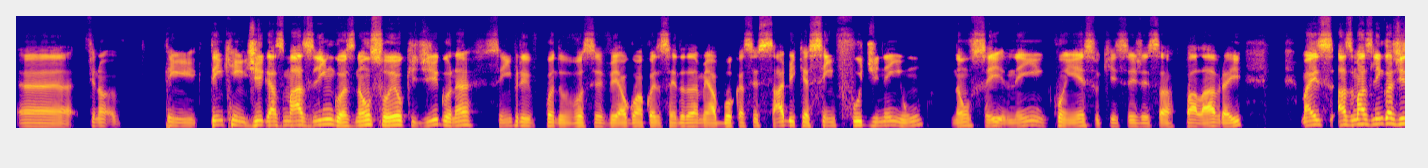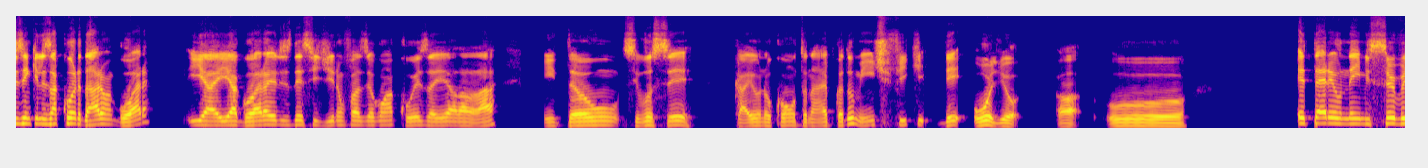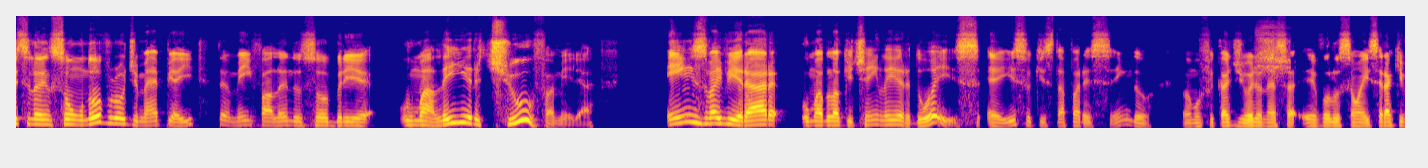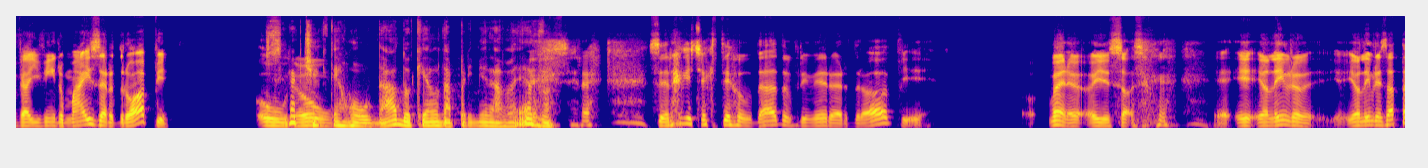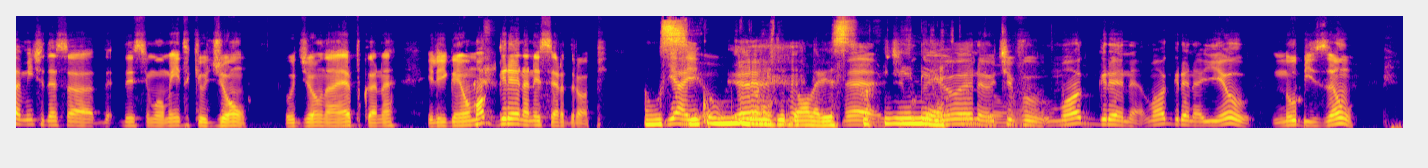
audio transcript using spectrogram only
é, final- tem, tem quem diga as más línguas, não sou eu que digo, né? Sempre quando você vê alguma coisa saindo da minha boca, você sabe que é sem food nenhum. Não sei, nem conheço o que seja essa palavra aí. Mas as más línguas dizem que eles acordaram agora. E aí agora eles decidiram fazer alguma coisa aí, lá, lá. Então, se você caiu no conto na época do Mint, fique de olho. Ó, o Ethereum Name Service lançou um novo roadmap aí, também falando sobre uma Layer 2, família. ENS vai virar uma blockchain Layer 2? É isso que está aparecendo? Vamos ficar de olho nessa evolução aí. Será que vai vir mais airdrop? Ou Será que tinha não? que ter rodado aquela da primeira leva? será, será que tinha que ter rodado o primeiro airdrop? Mano, eu, eu só- eu- lembro, eu lembro exatamente dessa, desse momento que o John, o John na época, né, ele ganhou uma grana nesse airdrop. Uns E aí, 5 o- milhões de dólares. É, tipo, ganhou, mano, tipo, mó grana, mó grana. E eu, noobzão,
